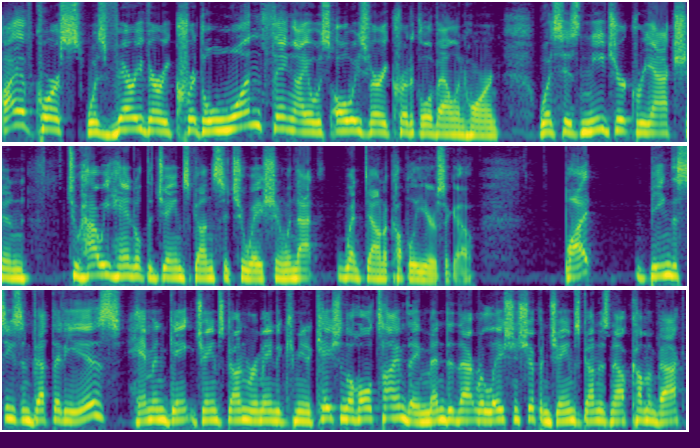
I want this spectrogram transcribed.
I, of course, was very, very critical. The one thing I was always very critical of Alan Horn was his knee jerk reaction to how he handled the James Gunn situation when that went down a couple of years ago. But being the seasoned vet that he is, him and James Gunn remained in communication the whole time. They mended that relationship, and James Gunn is now coming back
